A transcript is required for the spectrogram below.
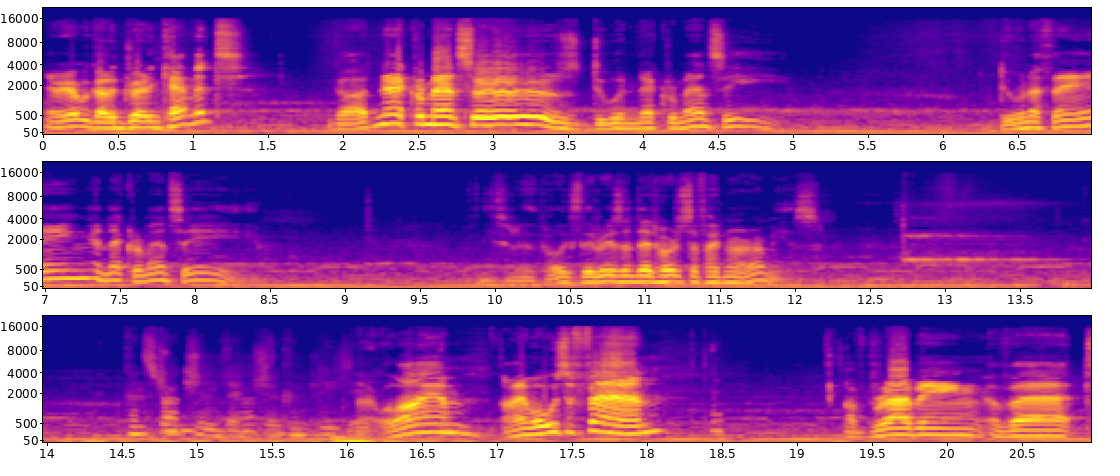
There we go, we got a dread encampment. Got necromancers doing necromancy. Doing a thing in necromancy. These are the publics. They raise undead hordes to fight in our armies. Construction venture completed. Alright, well I am I'm always a fan of grabbing that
